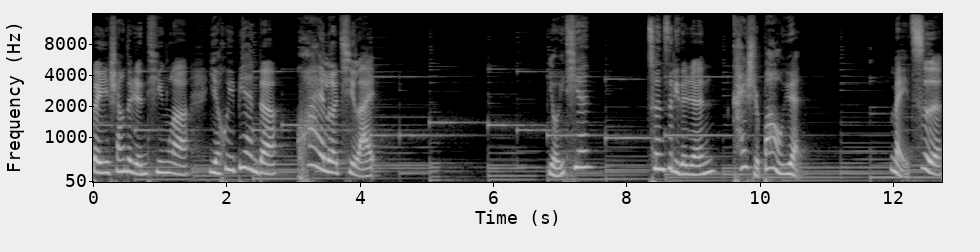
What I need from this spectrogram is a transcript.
悲伤的人听了，也会变得快乐起来。有一天，村子里的人。开始抱怨，每次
